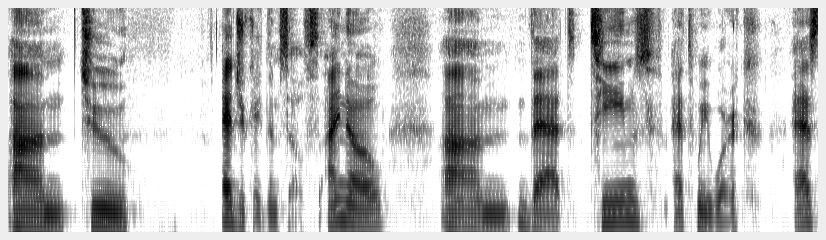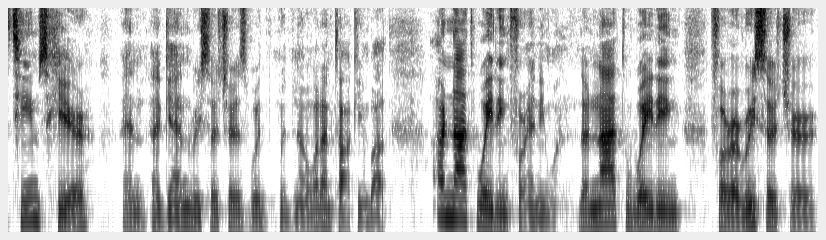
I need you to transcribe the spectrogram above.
Um, to educate themselves. I know um, that teams at WeWork, as teams here, and again, researchers would, would know what I'm talking about, are not waiting for anyone. They're not waiting for a researcher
